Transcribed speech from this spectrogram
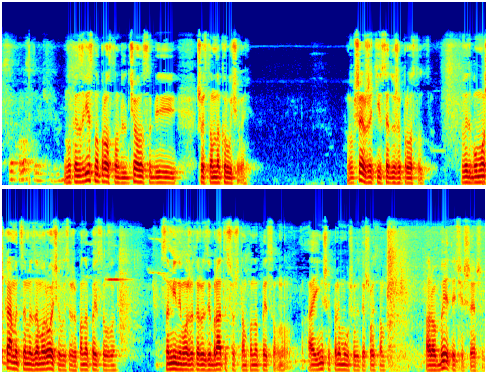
Все просто. Ну, звісно, просто для чого собі щось там накручувати. Взагалі в житті все дуже просто. Ви бумажками цими заморочилися, вже понаписували. Самі не можете розібратися, що ж там понаписано. А інших примушуєте щось там робити чи ще щось.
